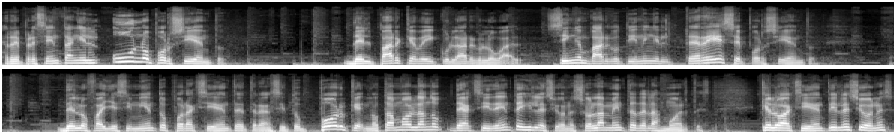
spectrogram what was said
representan el 1% del parque vehicular global. Sin embargo, tienen el 13% de los fallecimientos por accidente de tránsito, porque no estamos hablando de accidentes y lesiones, solamente de las muertes, que los accidentes y lesiones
